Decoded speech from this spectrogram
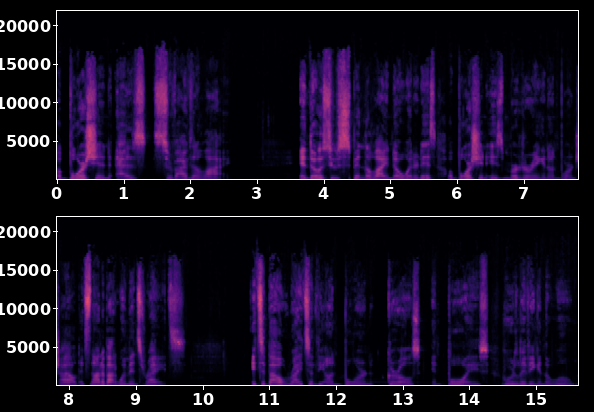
Abortion has survived in a lie. And those who spin the lie know what it is. Abortion is murdering an unborn child. It's not about women's rights. It's about rights of the unborn girls and boys who are living in the womb.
